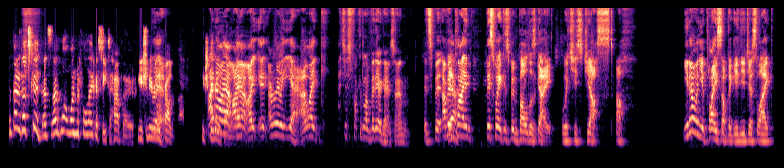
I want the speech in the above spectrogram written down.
But no, that's good. That's, that's what a wonderful legacy to have, though. You should be really Yeah. proud of that. You should be I know. I, I. I, I really, yeah. I like. I just fucking love video games, man. It's been. I've been Yeah. playing. This week has been Baldur's Gate, which is just. Oh, you know when you play something and you just like.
